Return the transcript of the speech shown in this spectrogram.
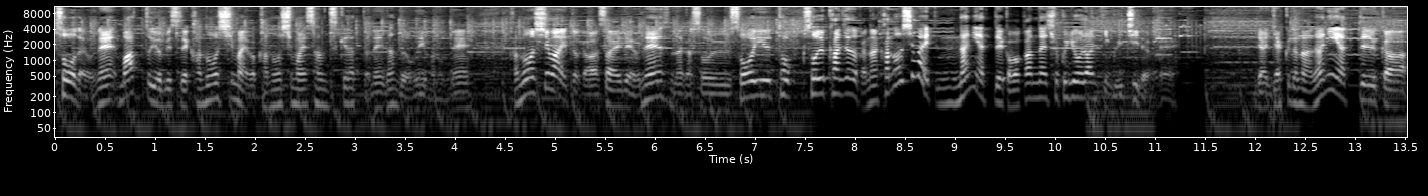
そうだよね。マット呼び捨て加納姉妹は加納姉妹さん付けだったね。なんだろうね今のね。加納姉妹とかはされだよね。なんかそういうそういうとそういう感じなのかな。加納姉妹って何やってるか分かんない職業ランキング1位だよね。いや逆だな何やってるか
